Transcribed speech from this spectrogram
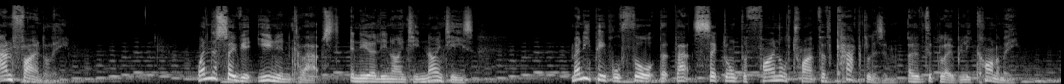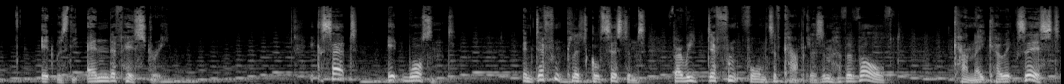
And finally, when the Soviet Union collapsed in the early 1990s, many people thought that that signalled the final triumph of capitalism over the global economy. It was the end of history. Except it wasn't. In different political systems, very different forms of capitalism have evolved. Can they coexist?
